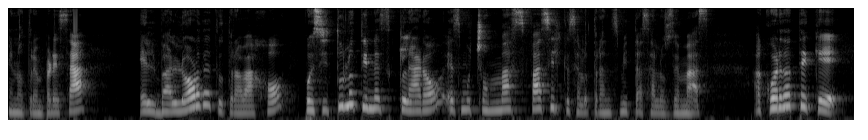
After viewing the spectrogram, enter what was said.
en otra empresa. El valor de tu trabajo, pues si tú lo tienes claro, es mucho más fácil que se lo transmitas a los demás. Acuérdate que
